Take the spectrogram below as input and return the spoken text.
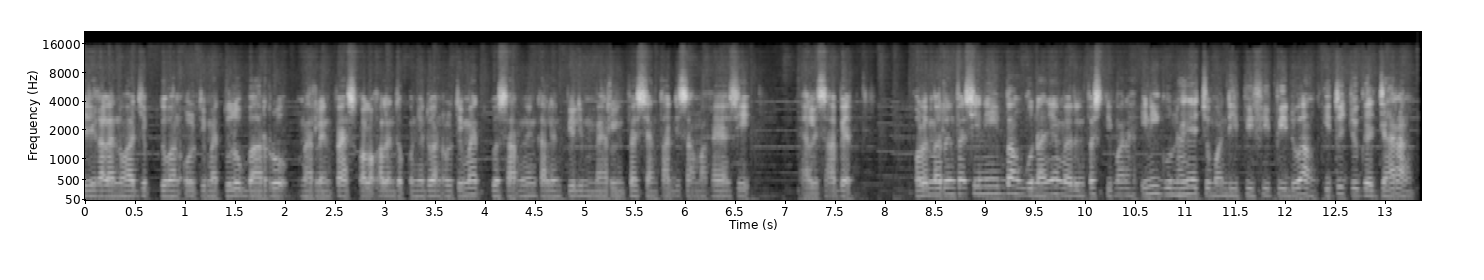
jadi kalian wajib Duan Ultimate dulu baru Merlin Face kalau kalian tuh punya Duan Ultimate gue saranin kalian pilih Merlin Face yang tadi sama kayak si Elizabeth. Kalau Merlin Face ini bang gunanya Merlin Face di mana? Ini gunanya cuma di PvP doang. Itu juga jarang.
